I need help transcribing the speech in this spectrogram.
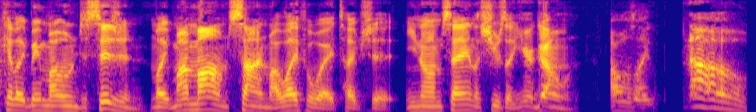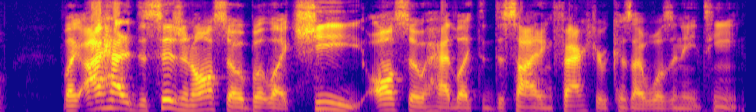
could like make my own decision. Like my mom signed my life away type shit. You know what I'm saying? Like she was like, "You're going." I was like, "No." Like I had a decision also, but like she also had like the deciding factor because I wasn't 18.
